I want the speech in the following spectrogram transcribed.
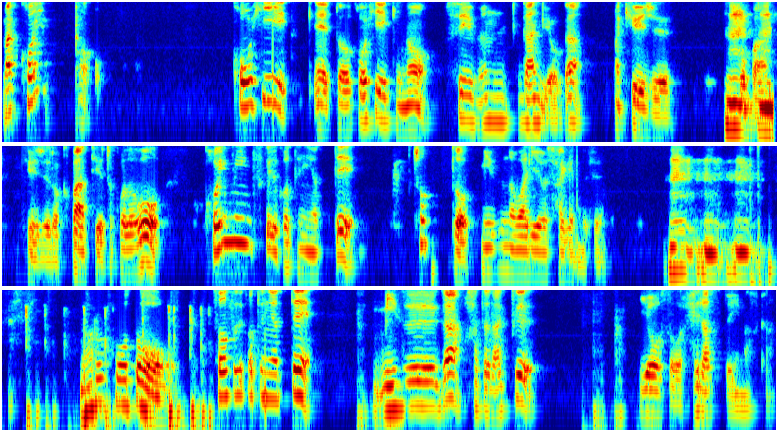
まあ、コインコーヒー、えーと、コーヒー液の水分含量が、まあ、95%、うん96%っていうところを濃いめに作ることによって、ちょっと水の割合を下げるんですよ。うんうんうん。なるほど。そうすることによって、水が働く要素を減らすといいますか。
